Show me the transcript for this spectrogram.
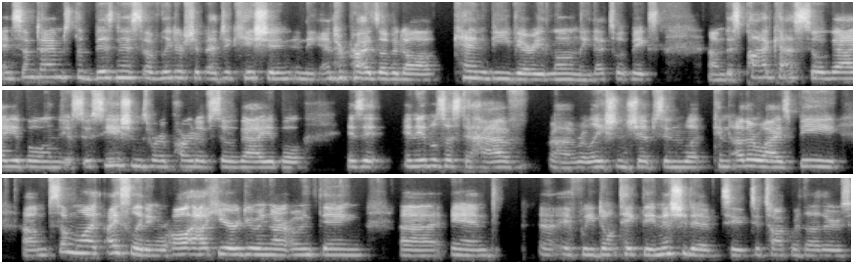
And sometimes the business of leadership education and the enterprise of it all can be very lonely. That's what makes um, this podcast so valuable and the associations we're a part of so valuable is it enables us to have uh, relationships in what can otherwise be um, somewhat isolating. We're all out here doing our own thing. Uh, and uh, if we don't take the initiative to, to talk with others,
